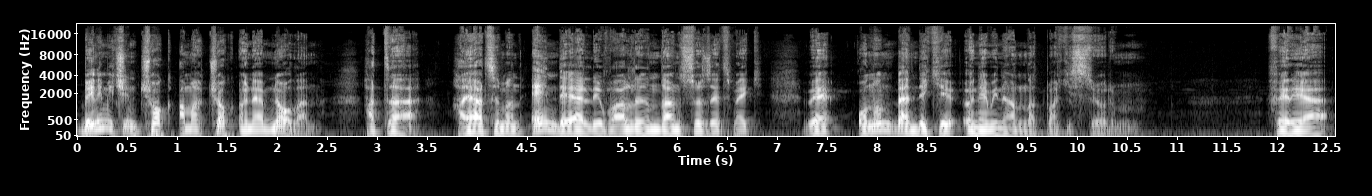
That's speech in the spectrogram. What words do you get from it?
Benim için çok ama çok önemli olan, hatta hayatımın en değerli varlığından söz etmek ve onun bendeki önemini anlatmak istiyorum. Feriha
